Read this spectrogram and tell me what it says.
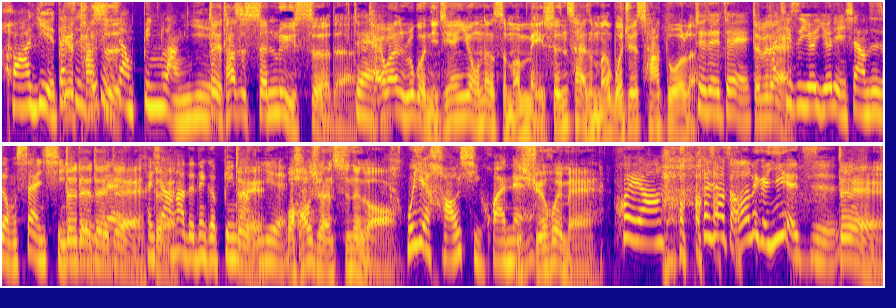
花叶，但是有点像槟榔叶。对，它是深绿色的。对，台湾如果你今天用那个什么美生菜什么，我觉得差多了。对对对，对不对？它其实有有点像这种扇形。对对对对，很像它的那个槟榔叶。我好喜欢吃那个哦。我也好喜欢呢。你学会没？会啊，但是要找到那个叶子。对。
